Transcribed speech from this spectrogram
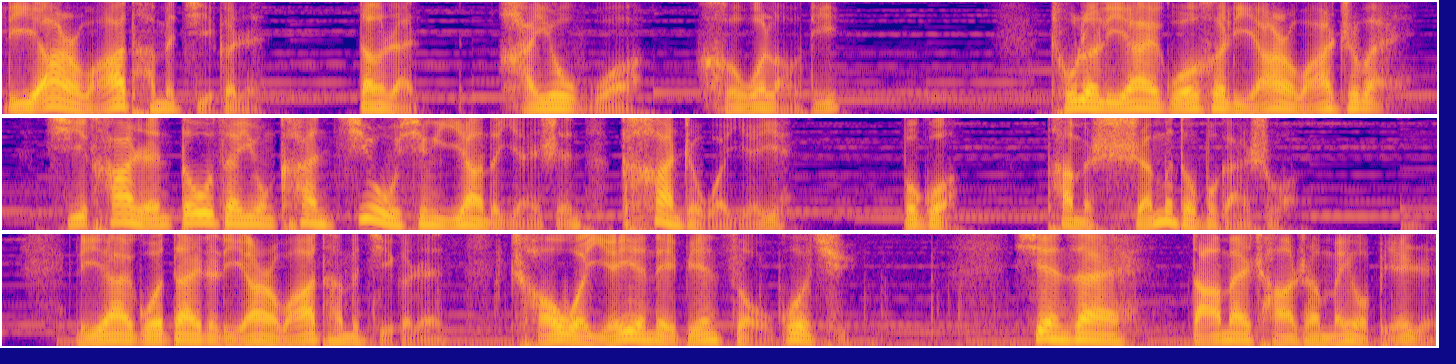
李二娃他们几个人，当然还有我和我老爹。除了李爱国和李二娃之外，其他人都在用看救星一样的眼神看着我爷爷。不过，他们什么都不敢说。李爱国带着李二娃他们几个人朝我爷爷那边走过去。现在打麦场上没有别人，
